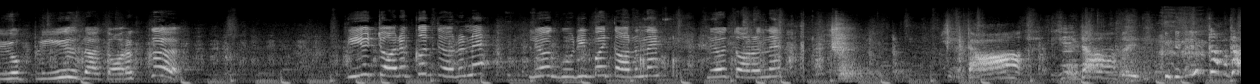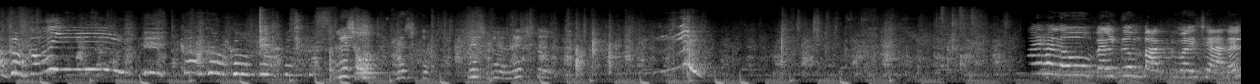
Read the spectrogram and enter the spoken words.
லியோ ப்ளீஸ்டா തുറക്ക് ലിയോ തുറക്ക് തുറന്നേ ലിയോ ഗുരി പോയി തുറന്നേ ലിയോ തുറന്നേ ഏടാ ഏടാ come come come come come come come let's go let's go let's go let's go hi hello welcome back to my channel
